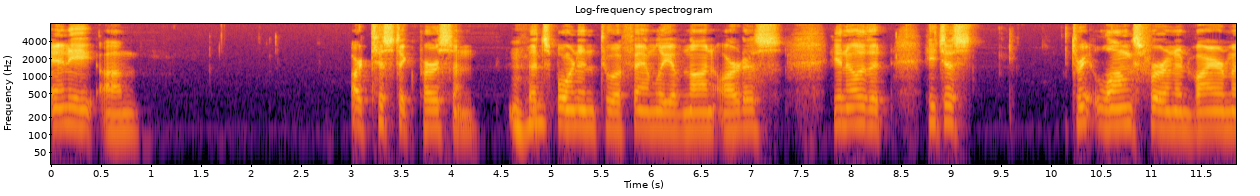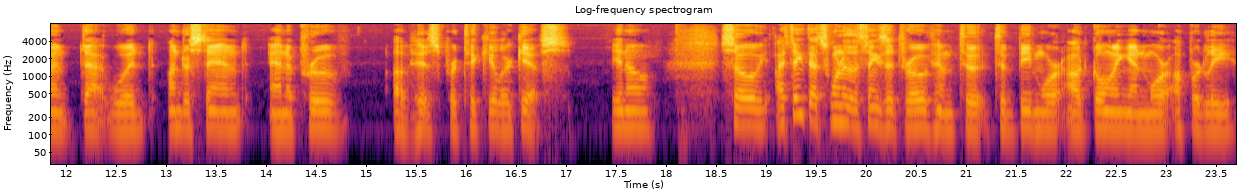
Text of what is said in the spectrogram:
any um, artistic person Mhm. that's born into a family of non-artists. You know that he just longs for an environment that would understand and approve of his particular gifts. You know, so I think that's one of the things that drove him to to be more outgoing and more upwardly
